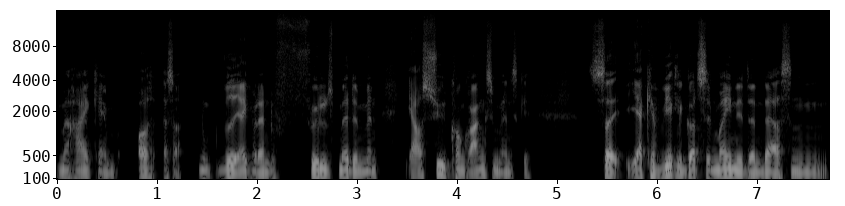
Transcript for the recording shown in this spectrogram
med high camp. Og, altså, nu ved jeg ikke, hvordan du føles med det, men jeg er også sygt konkurrencemenneske. Så jeg kan virkelig godt sætte mig ind i den der sådan,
